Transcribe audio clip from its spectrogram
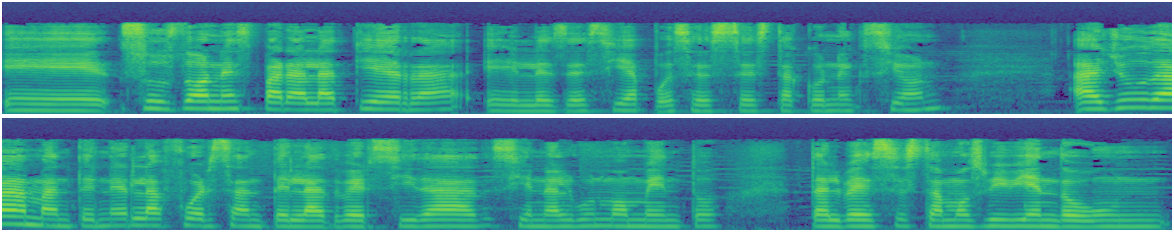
Eh, sus dones para la tierra, eh, les decía, pues es esta conexión, ayuda a mantener la fuerza ante la adversidad, si en algún momento tal vez estamos viviendo un,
